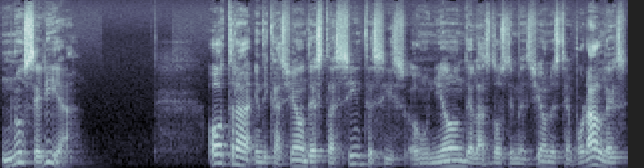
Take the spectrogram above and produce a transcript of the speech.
no sería. Otra indicación de esta síntesis o unión de las dos dimensiones temporales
